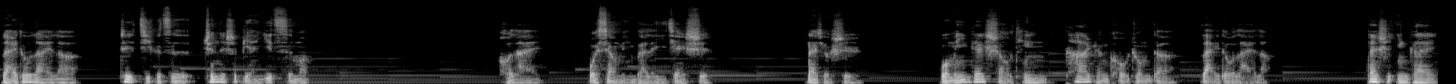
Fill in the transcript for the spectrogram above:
来都来了”这几个字真的是贬义词吗？后来，我想明白了一件事，那就是，我们应该少听他人口中的“来都来了”，但是应该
